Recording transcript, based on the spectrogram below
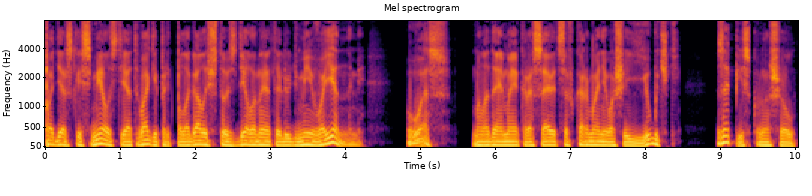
По дерзкой смелости и отваге предполагалось, что сделано это людьми военными. У вас, молодая моя красавица, в кармане вашей юбочки записку нашел.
